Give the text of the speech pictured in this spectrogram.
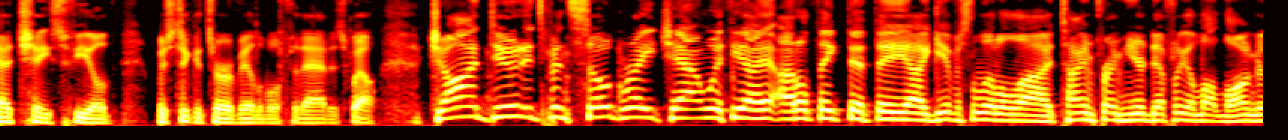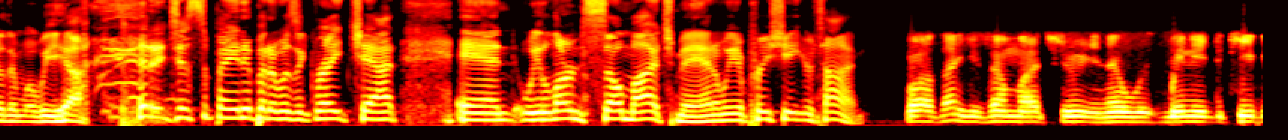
at Chase Field, which tickets are available for that as well. John, dude, it's been so great chatting with you. I, I don't think that they uh, gave us a little uh, time frame here, definitely a lot longer than what we uh, had anticipated, but it was a great chat, and we learned so much, man, and we appreciate your time. Well, thank you so much. You know, we, we need to keep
